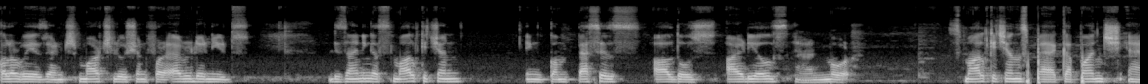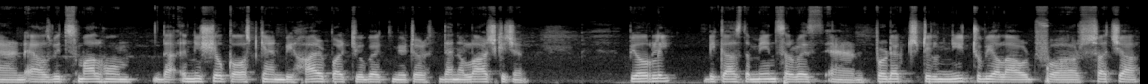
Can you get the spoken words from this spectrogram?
colorways and smart solution for everyday needs. Designing a small kitchen encompasses all those ideals and more. Small kitchens pack a punch and as with small home the initial cost can be higher per cubic meter than a large kitchen, purely because the main service and product still need to be allowed for such a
